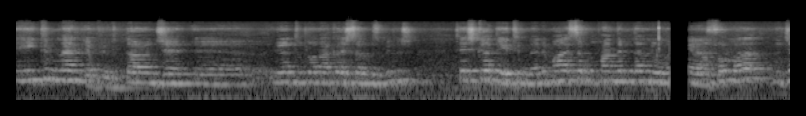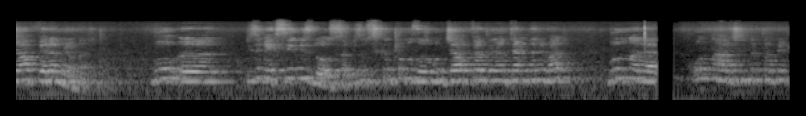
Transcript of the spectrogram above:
eğitimler yapıyorduk. Daha önce e, yönetimde olan arkadaşlarımız bilir. Teşkilat eğitimleri maalesef bu pandemiden dolayı gelen sorulara cevap veremiyorlar. Bu e, bizim eksiğimiz de olsa, bizim sıkıntımız da olsa bunun cevap verme yöntemleri var. Bununla. Onun haricinde tabii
